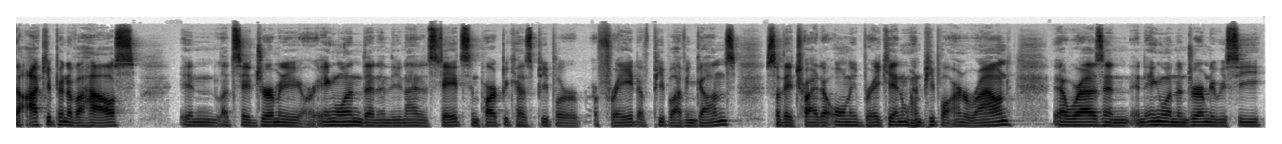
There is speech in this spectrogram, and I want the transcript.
the occupant of a house in, let's say, Germany or England than in the United States, in part because people are afraid of people having guns. So they try to only break in when people aren't around. Uh, whereas in, in England and Germany, we see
